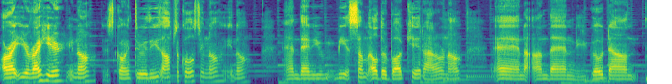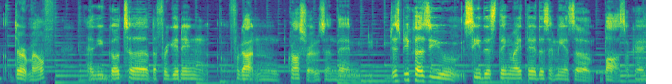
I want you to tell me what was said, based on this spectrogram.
alright, you're right here, you know, just going through these obstacles, you know, you know, and then you meet some elder bug kid, I don't know, and, and then you go down Dirtmouth, and you go to the forgetting forgotten crossroads and then just because you see this thing right there doesn't mean it's a boss okay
